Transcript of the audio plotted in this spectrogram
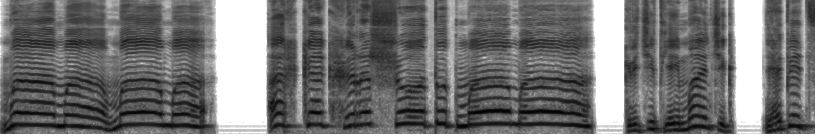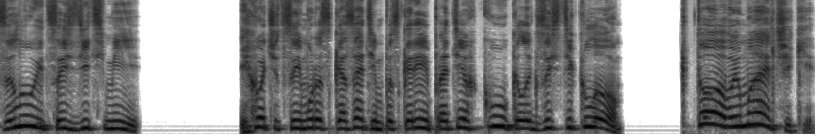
«Мама! Мама! Ах, как хорошо тут, мама!» Кричит ей мальчик и опять целуется с детьми. И хочется ему рассказать им поскорее про тех куколок за стеклом. «Кто вы, мальчики?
